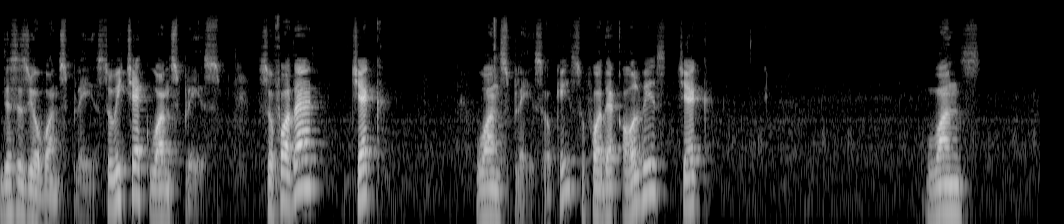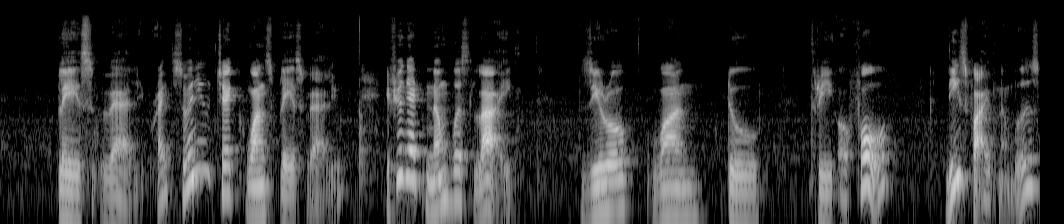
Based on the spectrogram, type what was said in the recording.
this is your ones place. So we check ones place. So for that, check ones place. Okay, so for that, always check ones place value, right? So when you check ones place value, if you get numbers like 0, 1, 2, 3 or 4, these five numbers,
